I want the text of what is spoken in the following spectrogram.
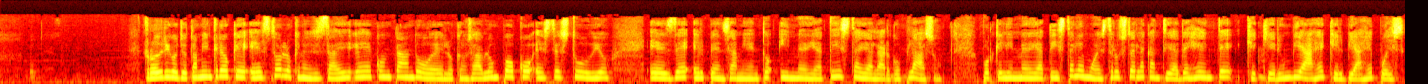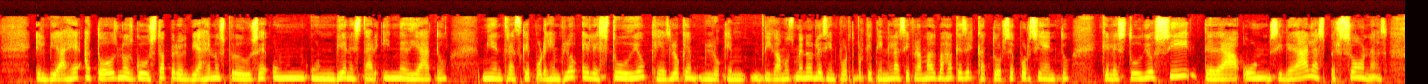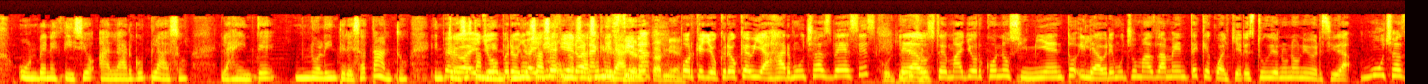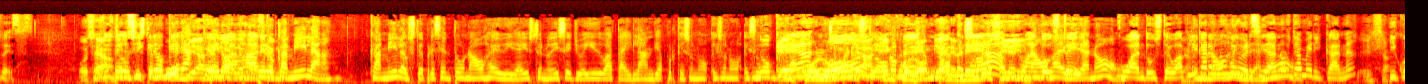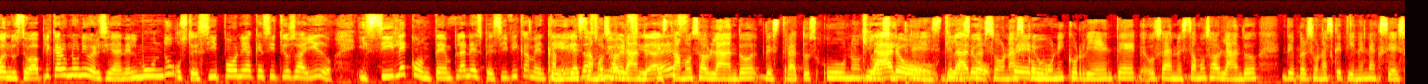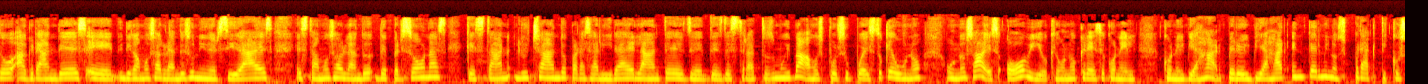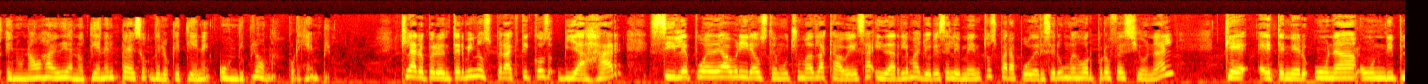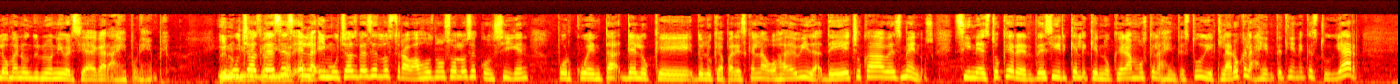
Rodrigo, yo también creo que esto, lo que nos está eh, contando, o de lo que nos habla un poco este estudio, es de el pensamiento inmediatista y a largo plazo. Porque el inmediatista le muestra a usted la cantidad de gente que quiere un viaje, que el viaje, pues, el viaje a todos nos gusta, pero el viaje nos produce un, bienestar inmediato. Mientras que, por ejemplo, el estudio, que es lo que, lo que digamos menos les importa porque tiene la cifra más baja, que es el 14%, que el estudio sí te da un, sí le da a las personas un beneficio a largo plazo, la gente no no le interesa tanto. Entonces pero también yo, pero nos yo hace, nos mirar. Cristina, porque yo creo que viajar muchas veces le da a usted mayor conocimiento y le abre mucho más la mente que cualquier estudio en una universidad, muchas veces. O sea, Entonces, pero si creo que viaje pero, Camila, Camila, usted presenta una hoja de vida y usted no dice yo he ido a Tailandia porque eso no, eso no, eso No crea mucho no, crea. pero en una Cuando hoja de usted, vida no. cuando usted va a aplicar En a una de vida universidad no. norteamericana Exacto. y cuando usted va a aplicar a una universidad en el mundo, usted sí pone a qué sitios ha ido y sí le contemplan específicamente Camila, esas estamos hablando, estamos hablando de estratos 1, Claro, 2 y 3, de claro, las personas pero- común y corriente, o sea, no estamos hablando de personas que tienen acceso a grandes, eh, digamos, a grandes universidades, estamos hablando de personas que están luchando para salir adelante desde, desde estratos muy bajos. Por supuesto que uno, uno sabe, es obvio que uno crece con el, con el viajar, pero el viajar en términos prácticos en una hoja de vida no tiene el peso de lo que tiene un diploma, por ejemplo. Claro, pero en términos prácticos, viajar sí le puede abrir a usted mucho más la cabeza y darle mayores elementos para poder ser un mejor profesional que eh, tener una, un diploma en un- una universidad de garaje, por ejemplo. Y muchas Camila, veces en la- ¿cómo- y muchas veces los trabajos no solo se consiguen por cuenta de lo que de lo que aparezca en la hoja de vida, de hecho cada vez menos. Sin esto querer decir que, que no queramos que la gente estudie, claro que la gente tiene que estudiar,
